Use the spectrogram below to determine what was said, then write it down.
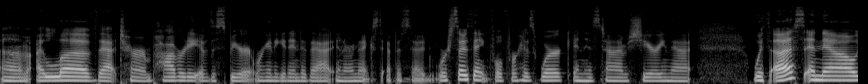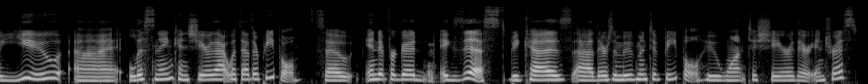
Um, I love that term, poverty of the spirit. We're going to get into that in our next episode. We're so thankful for his work and his time sharing that with us. And now you, uh, listening, can share that with other people. So, End It for Good exists because uh, there's a movement of people who want to share their interest,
